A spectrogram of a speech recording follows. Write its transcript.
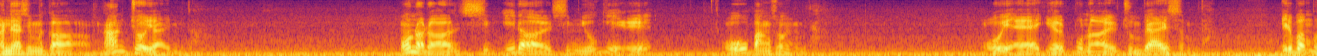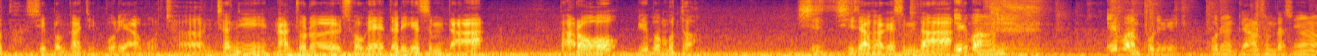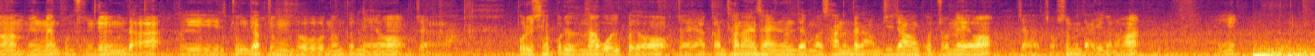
안녕하십니까. 난초야입니다. 오늘은 11월 16일 오후 방송입니다. 오후에 10분을 준비하였습니다. 1번부터 10번까지 뿌리하고 천천히 난초를 소개해 드리겠습니다. 바로 1번부터 시, 작하겠습니다. 1번 1번 뿌리 뿌리는 괜찮습니다. 이거는 맹맹품 송정입니다. 거의 중작 정도 넘겠네요. 자, 뿌리 새 뿌리도 나고 있고요. 자, 약간 탄환이 사 있는데 뭐 사는 데는 아무 지장 없고 좋네요. 자, 좋습니다. 이거는 예.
